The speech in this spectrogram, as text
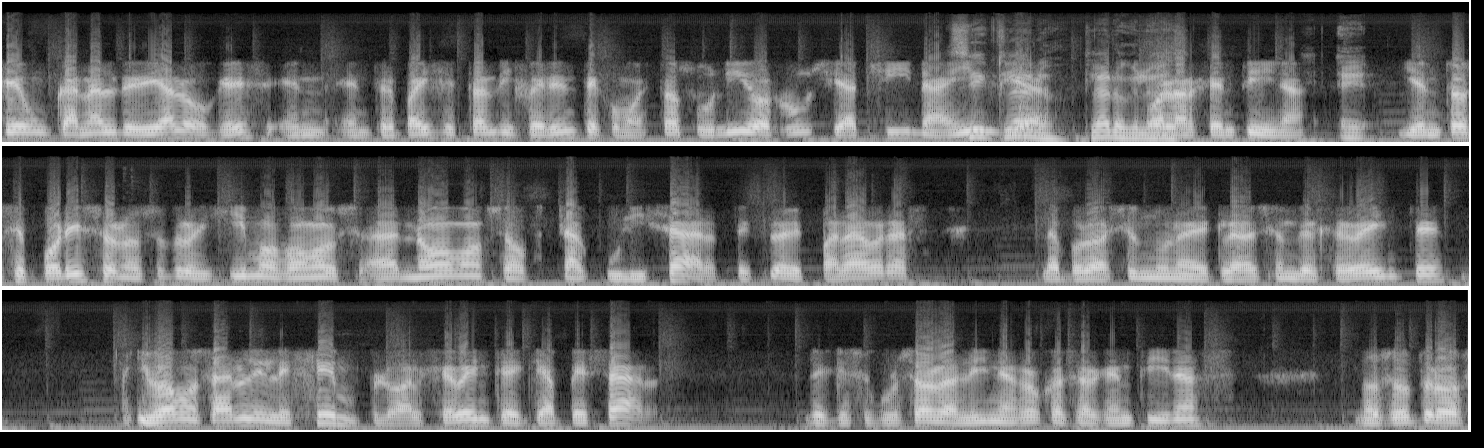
sea un canal de diálogo que es entre países tan diferentes como Estados Unidos, Rusia, China, India claro, o la Argentina. Eh, y entonces por eso nosotros dijimos vamos a, no vamos a obstaculizar, textuales palabras, la aprobación de una declaración del G20 y vamos a darle el ejemplo al G20 de que a pesar de que se cruzaron las líneas rojas argentinas, nosotros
